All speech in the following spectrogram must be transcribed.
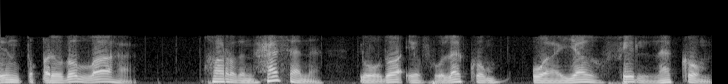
untuk ridullah qardan hasana yudha'ifu lakum wa yaghfir lakum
